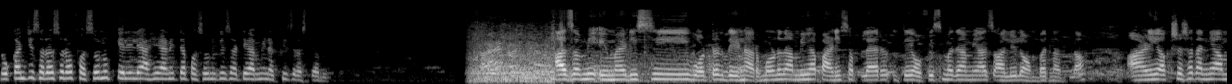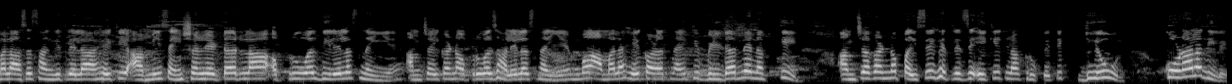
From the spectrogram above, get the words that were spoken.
लोकांची सरळ सरळ फसवणूक केलेली आहे आणि त्या फसवणुकीसाठी आम्ही नक्कीच रस्त्यावर उतरू. आज आम्ही M I D C water देणार. म्हणून आम्ही ह्या पाणी सप्लायर इथे ऑफिसमध्ये आम्ही आज आलेलो अंबरनाथला. आणि अक्षरशः त्यांनी आम्हाला असं सांगितलेलं आहे की आम्ही सँक्शन लेटरला अप्रुव्हल दिलेलंच नाही आहे आमच्या इकडनं अप्रुव्हल झालेलंच नाही आहे मग आम्हाला हे कळत नाही की बिल्डरने नक्की आमच्याकडनं पैसे घेतले जे एक एक लाख रुपये ते घेऊन कोणाला दिले?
